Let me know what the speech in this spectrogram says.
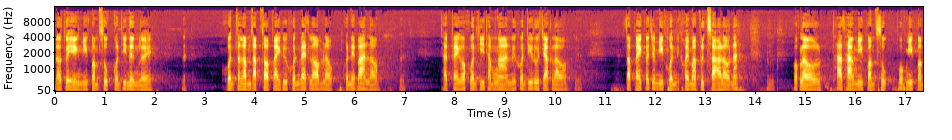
แล้วตัวเองมีความสุขคนที่หนึ่งเลย คนลำดับต่อไปคือคนแวดล้อมเราคนในบ้านเราถัดไปก็คนที่ทำงานหรือคนที่รู้จักเรา ต่อไปก็จะมีคนคอยมาปรึกษาเรานะ พวกเราท่าทางมีความสุข พวกมีความ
